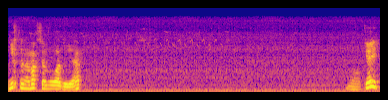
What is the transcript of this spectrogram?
Niech to na maksa wyładuje. No okej. Okay.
